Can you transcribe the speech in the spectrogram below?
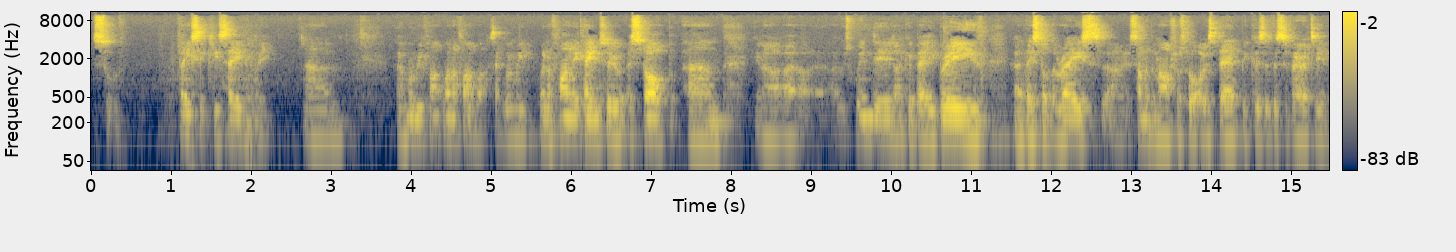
sort of basically saving me. Um, and when we when I finally when we when I finally came to a stop, um, you know, I, I, I was winded, I could barely breathe. Uh, they stopped the race. Uh, some of the marshals thought I was dead because of the severity of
